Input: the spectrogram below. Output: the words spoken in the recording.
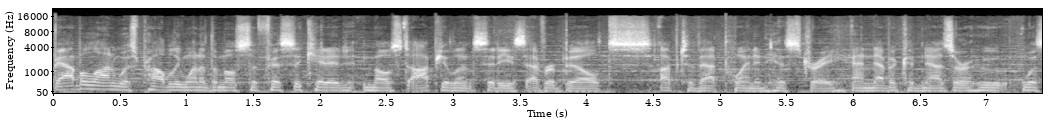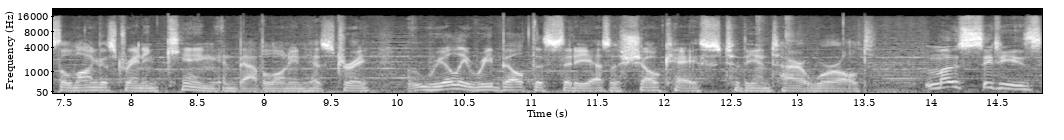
Babylon was probably one of the most sophisticated, most opulent cities ever built up to that point in history. And Nebuchadnezzar, who was the longest reigning king in Babylonian history, really rebuilt this city as a showcase to the entire world. Most cities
